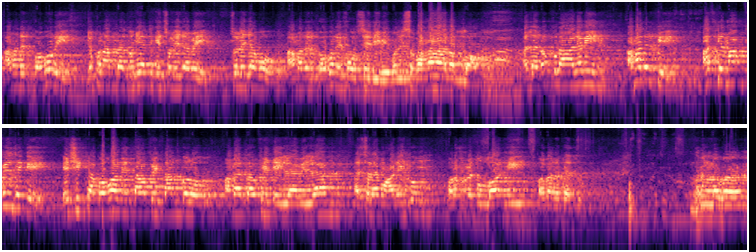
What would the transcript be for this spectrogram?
আমাদের কবরে যখন আমরা দুনিয়া থেকে চলে যাবে, চলে যাব, আমাদের কবরে পৌঁছে দিবে। বলি সুবহানাল্লাহ। আল্লাহ রাব্বুল আলামিন আমাদেরকে আজকের মাহফিল থেকে এই শিক্ষা গ্রহণের তাওফিক দান করো। আমার তাওফিক ইল্লা বিল্লাহ। আসসালামু আলাইকুম ওয়া রাহমাতুল্লাহি ওয়া বারাকাতুহু। ধন্যবাদ।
